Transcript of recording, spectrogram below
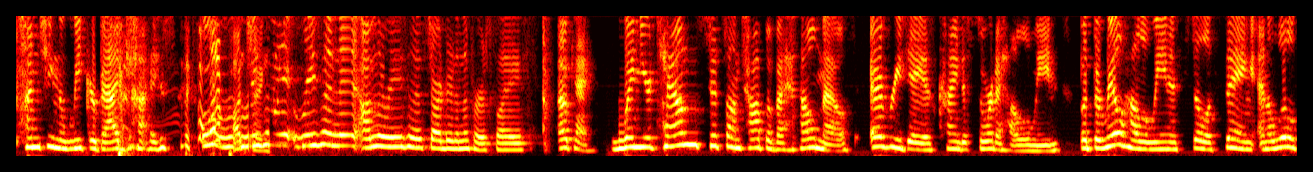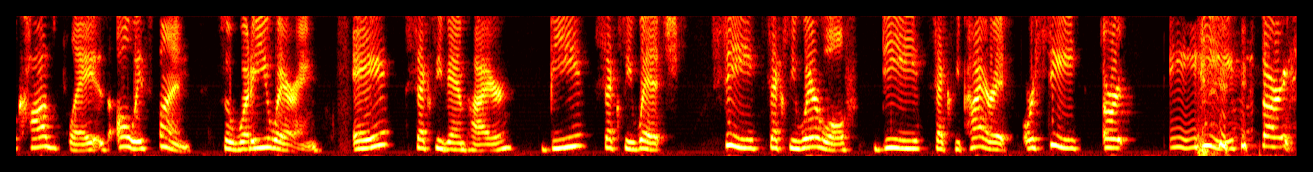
punching the weaker bad guys. A lot of Well, punching. reason, I- reason it- I'm the reason it started in the first place. Okay. When your town sits on top of a hellmouth, every day is kind of sort of Halloween, but the real Halloween is still a thing, and a little cosplay is always fun. So, what are you wearing? A. Sexy vampire. B. Sexy witch. C. Sexy werewolf. D. Sexy pirate. Or C. Or E. E. Sorry,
